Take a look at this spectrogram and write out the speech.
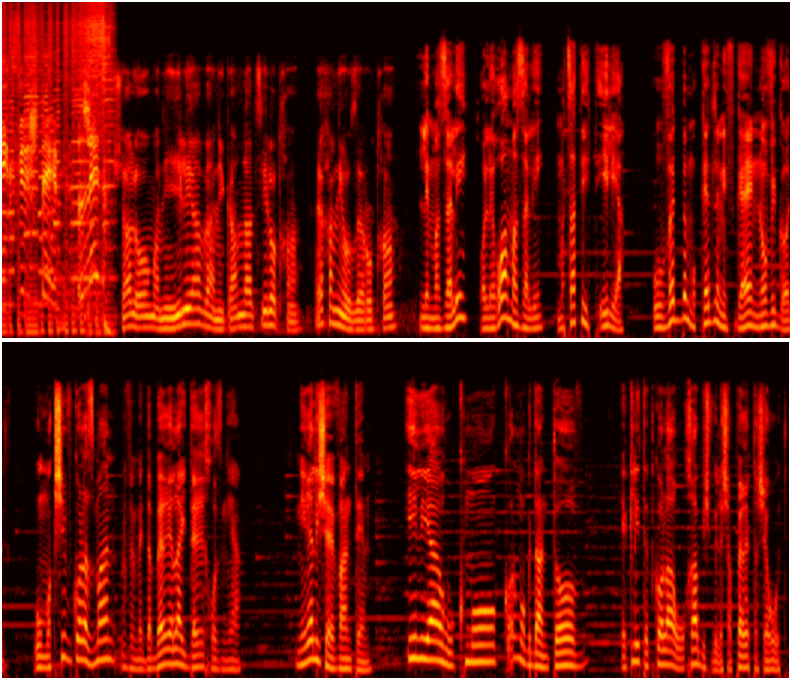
nicht versteht. Let's שלום, אני איליה ואני כאן להציל אותך. איך אני עוזר אותך? למזלי, או לרוע מזלי, מצאתי את איליה. הוא עובד במוקד לנפגעי נוביגוד. הוא מקשיב כל הזמן ומדבר אליי דרך אוזנייה. נראה לי שהבנתם. איליה הוא כמו כל מוקדן טוב, הקליט את כל הארוחה בשביל לשפר את השירות.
